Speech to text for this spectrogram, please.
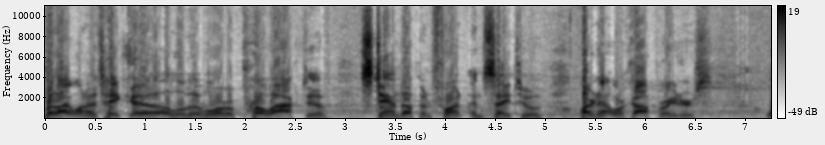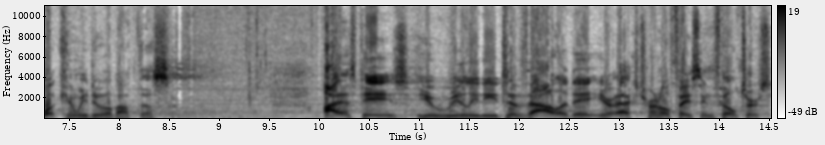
but I want to take a, a little bit more of a proactive stand up in front and say to our network operators, what can we do about this? ISPs, you really need to validate your external facing filters.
